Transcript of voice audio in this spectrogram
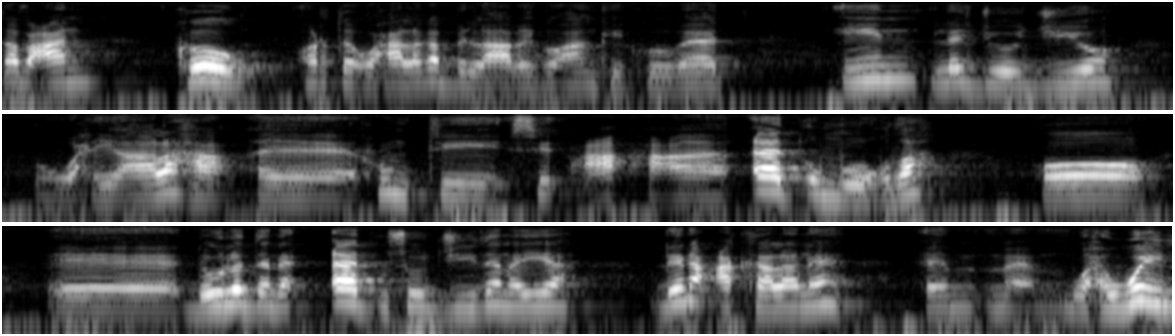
dabcan kow horta waxaa laga bilaabay go'aankii koowaad in la joojiyo waxyaalaha runtii si aada u muuqda oo dowladdana aada u soo jiidanaya dhinaca kalene wax weyn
